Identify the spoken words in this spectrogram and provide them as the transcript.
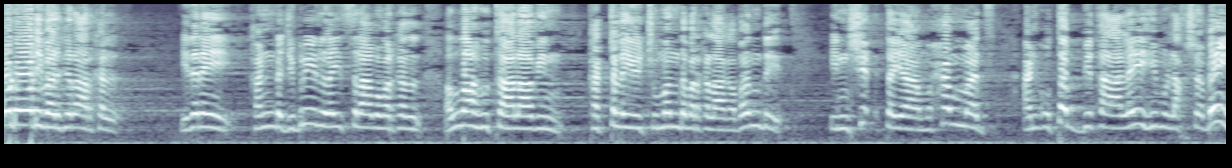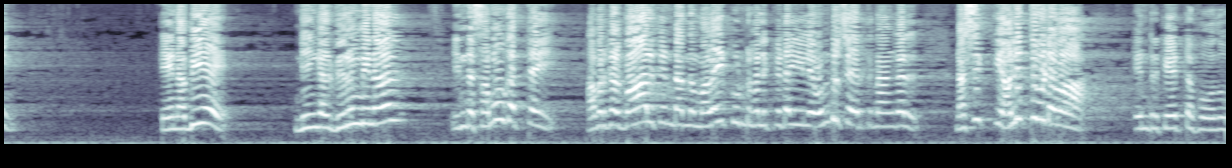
ஓடோடி வருகிறார்கள். இதனை கண்ட ஜிப்ரீல் இஸ்லாம் அவர்கள் அல்லாஹு தாலாவின் கட்டளையை சுமந்தவர்களாக வந்து இன் முஹம்மத் அன் உத்தப்பிக அலைஹிமுல் அக்ஷபைன் ஏ நபியே நீங்கள் விரும்பினால் இந்த சமூகத்தை அவர்கள் வாழ்கின்ற அந்த மலைக்குன்றுகளுக்கு இடையிலே ஒன்று சேர்த்து நாங்கள் நசுக்கி அழித்து விடவா என்று கேட்டபோது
